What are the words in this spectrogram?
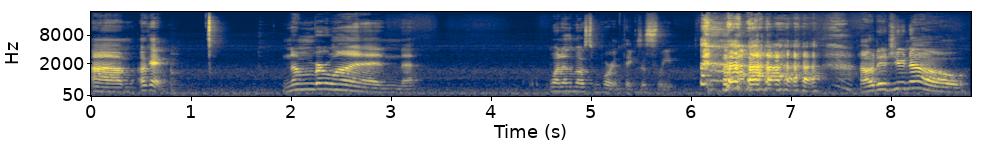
Um, okay. Number one. One of the most important things is sleep. How did you know?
